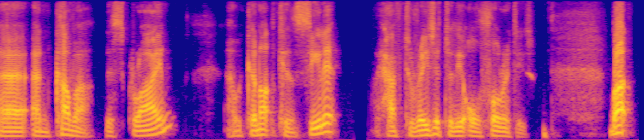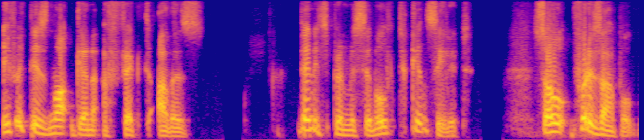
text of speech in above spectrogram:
uh, uncover this crime and we cannot conceal it. We have to raise it to the authorities. But if it is not going to affect others, then it's permissible to conceal it. So, for example,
